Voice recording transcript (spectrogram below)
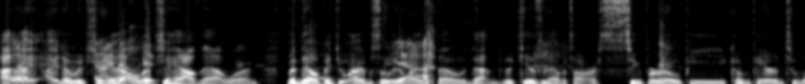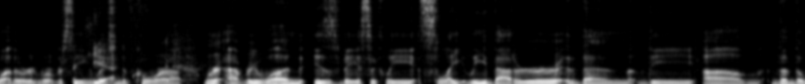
I, Like, I, I know what you know, I'll let it's- you have that one. But no, but you are absolutely Yeah. right though. That the kids in Avatar are super OP compared to what we're what we're seeing in Yeah. Legend of Korra, where everyone is basically slightly better than the um than the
